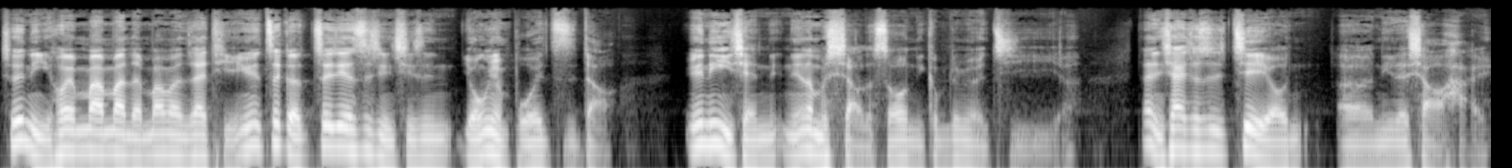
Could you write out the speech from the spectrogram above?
所以你会慢慢的、慢慢在体验，因为这个这件事情其实永远不会知道，因为你以前你那么小的时候，你根本就没有记忆啊。那你现在就是借由呃你的小孩。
